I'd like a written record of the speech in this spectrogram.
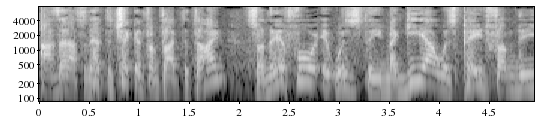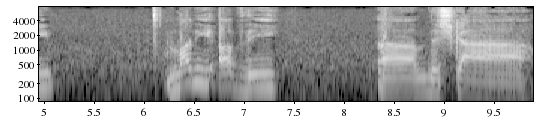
Azara. So they have to check it from time to time. So therefore, it was the Magia was paid from the money of the um, the shka.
